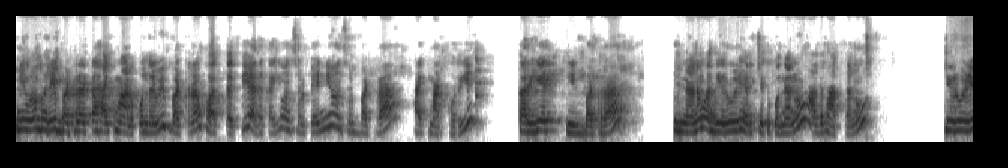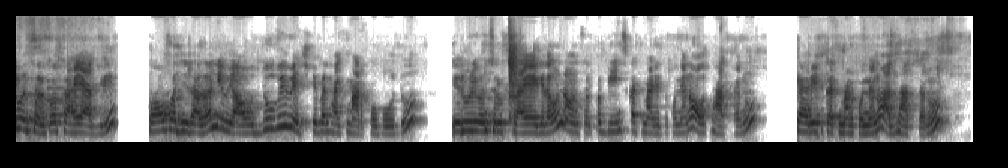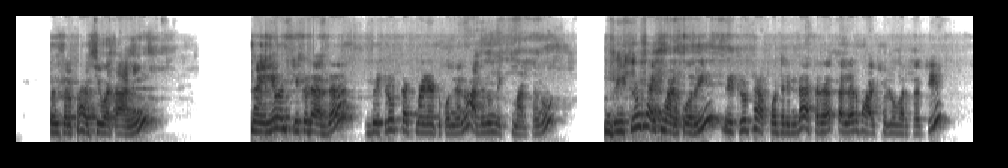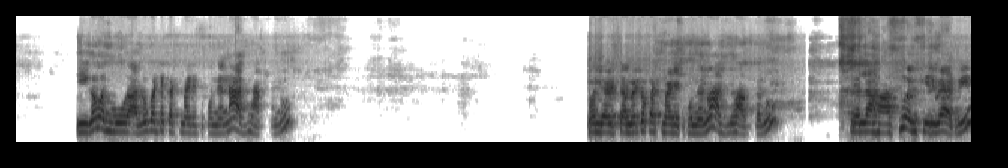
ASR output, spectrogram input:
ನೀವು ಬರೀ ಬಟರ್ ಅಟ್ಟ ಹಾಕಿ ಮಾಡ್ಕೊಂಡ್ರೆ ಬಿ ಬಟ್ರ ಹೊತ್ತತಿ. ಅದಕ್ಕಾಗಿ ಒಂದ್ ಸ್ವಲ್ಪ ಎಣ್ಣೆ, ಒಂದ್ ಸ್ವಲ್ಪ ಬಟ್ರ ಹಾಕಿ ಮಾಡ್ಕೋರಿ. ಕರಿಗೆ ಈಗ ಬಟ್ರ ಇಲ್ಲಿ ನಾನು ಒಂದ್ ಈರುಳ್ಳಿ ಹೆಚ್ಚಿಟ್ಕೊಂಡಾನು ಅದನ್ನ ಹಾಕ್ತಾನು. ಈರುಳ್ಳಿ ಒಂದ್ ಸ್ವಲ್ಪ ಫ್ರೈ ಆಗ್ಲಿ. ಪಾವ್ ಬಜ್ಜಿದಾಗ ನೀವು ಯಾವ್ದು ಬಿ ವೆಜಿಟೇಬಲ್ ಹಾಕಿ ಮಾಡ್ಕೋಬಹುದು ಈರುಳ್ಳಿ ಒಂದ್ ಸ್ವಲ್ಪ ಫ್ರೈ ಆಗಿದಾವು. ನಾ ಒಂದ್ ಸ್ವಲ್ಪ ಬೀನ್ಸ್ ಕಟ್ ಮಾಡಿ ಇಟ್ಕೊಂಡಾನು, ಅವತ್ನ ಹಾಕ್ತಾನು. ಕ್ಯಾರೆಟ್ ಕಟ್ ಮಾಡ್ಕೊಂಡೇನು ಅದನ್ನ ಹಾಕ್ತಾನು. ಒಂದ್ ಸ್ವಲ್ಪ ಹಸಿ ವಟಾಣಿ. ನಾ ಇಲ್ಲಿ ಒಂದ್ ಚಿಕ್ಕದಾದ ಬೀಟ್ರೂಟ್ ಕಟ್ ಮಾಡಿ ಇಟ್ಕೊಂಡೇನು, ಅದನ್ನು ಮಿಕ್ಸ್ ಮಾಡ್ತಾನು. ಬೀಟ್ರೂಟ್ ಹಾಕಿ ಮಾಡ್ಕೋರಿ. ಬೀಟ್ರೂಟ್ ಹಾಕೋದ್ರಿಂದ ಆತರ ಕಲರ್ ಭಾಳ ಚಲೋ ಬರ್ತೈತಿ. ಈಗ ಒಂದ್ ಮೂರ್ ಆಲೂಗಡ್ಡೆ ಕಟ್ ಮಾಡಿ ಇಟ್ಕೊಂಡೆನ ಅದನ್ನ ಹಾಕ್ತಾನು. ಒಂದೆರಡು ಟೊಮೆಟೊ ಕಟ್ ಮಾಡಿ ಇಟ್ಕೊಂಡನು ಅದನ್ನು ಹಾಕ್ತಾನು. ಎಲ್ಲ ಹಾಕಿ ಒಂದ್ ತಿರ್ವೆ ಆಡ್ರಿ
